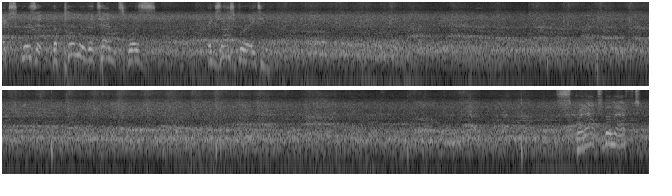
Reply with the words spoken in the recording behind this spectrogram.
exquisite. The pummeled attempt was exasperating. Spread out to the left.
